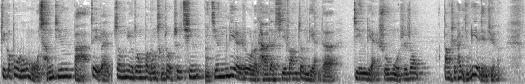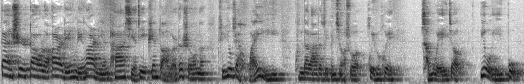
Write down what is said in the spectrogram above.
这个布鲁姆曾经把这本《生命中不能承受之轻》已经列入了他的西方正典的经典书目之中。当时他已经列进去了，但是到了二零零二年，他写这一篇短文的时候呢，却又在怀疑昆德拉的这本小说会不会成为叫又一部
